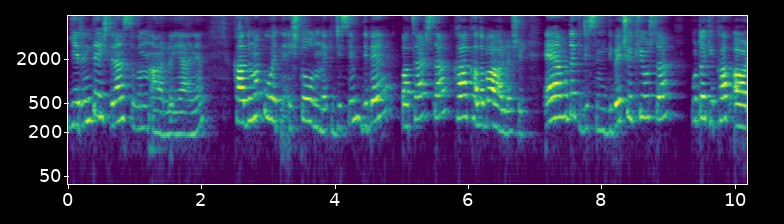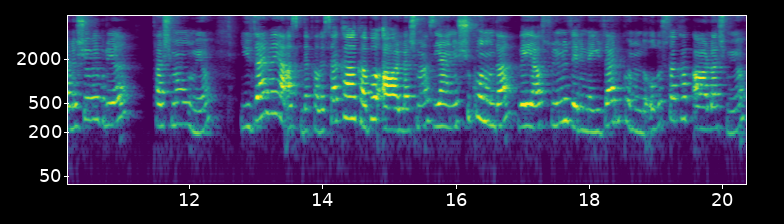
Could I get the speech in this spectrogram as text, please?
yerini değiştiren sıvının ağırlığı yani. Kaldırma kuvvetine eşit olduğundaki cisim dibe batarsa K kalıbı ağırlaşır. Eğer buradaki cisim dibe çöküyorsa buradaki kap ağırlaşıyor ve buraya taşma olmuyor. Yüzer veya askıda kalırsa K kabı ağırlaşmaz. Yani şu konumda veya suyun üzerinde yüzer bir konumda olursa kap ağırlaşmıyor.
